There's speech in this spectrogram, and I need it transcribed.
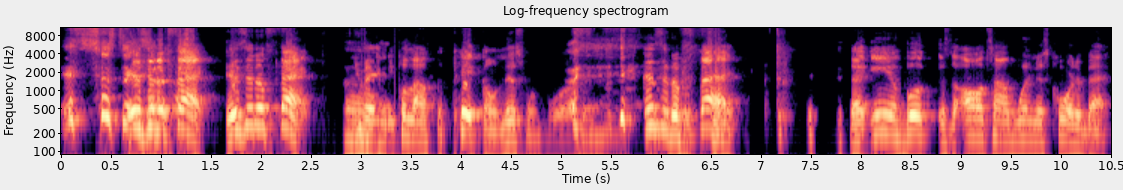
It's just Is it a fact? Is it a fact? Oh, You uh. made me pull out the pick on this one, boy. Is it a fact that Ian Book is the all-time winningest quarterback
